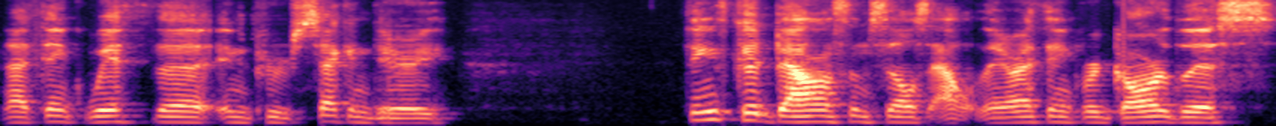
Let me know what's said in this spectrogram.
And I think with the improved secondary, things could balance themselves out there. I think, regardless,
